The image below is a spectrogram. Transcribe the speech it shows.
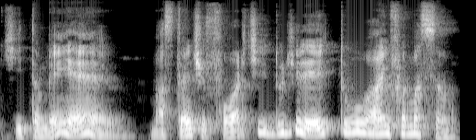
que também é bastante forte, do direito à informação.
